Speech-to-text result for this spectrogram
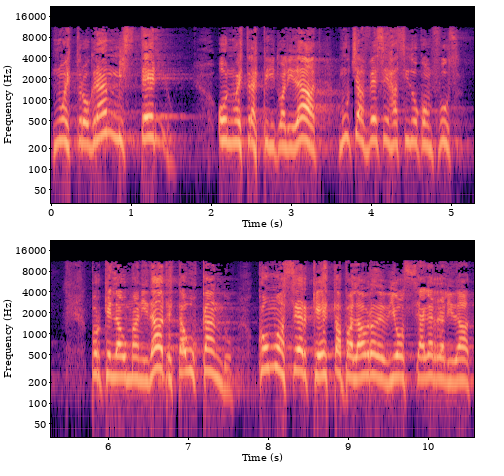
Nuestro gran misterio o nuestra espiritualidad muchas veces ha sido confusa porque la humanidad está buscando cómo hacer que esta palabra de Dios se haga realidad.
